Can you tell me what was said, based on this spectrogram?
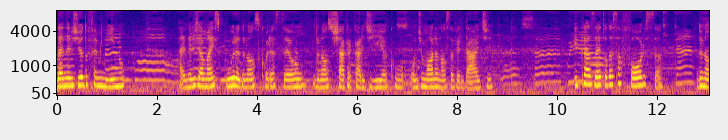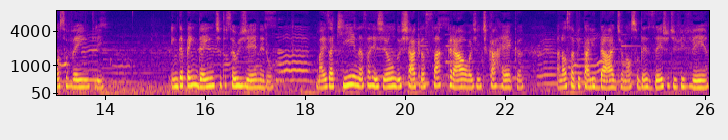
da energia do feminino a energia mais pura do nosso coração, do nosso chakra cardíaco, onde mora a nossa verdade, e trazer toda essa força do nosso ventre, independente do seu gênero. Mas aqui nessa região do chakra sacral, a gente carrega a nossa vitalidade, o nosso desejo de viver,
